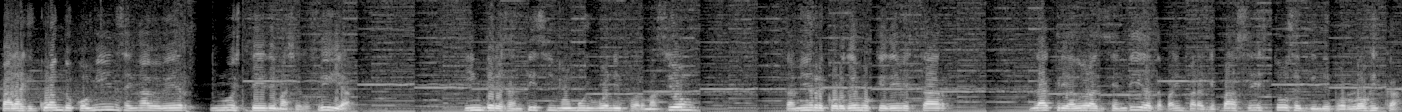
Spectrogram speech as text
para que cuando comiencen a beber no esté demasiado fría. Interesantísimo, muy buena información. También recordemos que debe estar la criadora encendida también para que pase esto se entiende por lógica.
